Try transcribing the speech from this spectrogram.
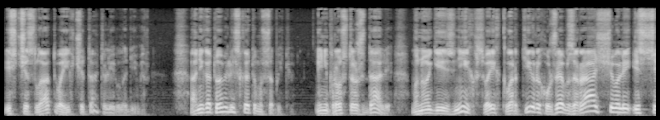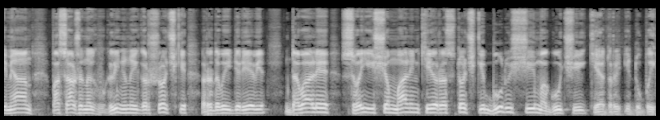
из числа твоих читателей, Владимир. Они готовились к этому событию. И не просто ждали. Многие из них в своих квартирах уже взращивали из семян, посаженных в глиняные горшочки, родовые деревья, давали свои еще маленькие росточки будущие могучие кедры и дубы.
